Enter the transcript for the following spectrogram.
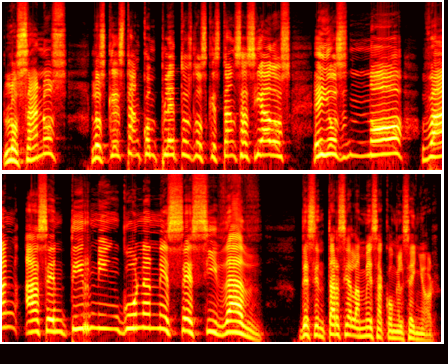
Los sanos, los que están completos, los que están saciados, ellos no van a sentir ninguna necesidad de sentarse a la mesa con el Señor.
